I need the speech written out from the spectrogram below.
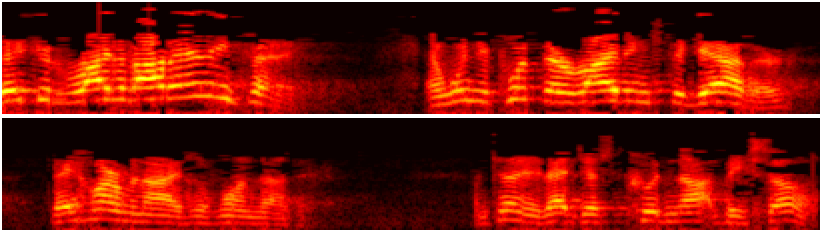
they could write about anything? And when you put their writings together, they harmonize with one another. I'm telling you, that just could not be so.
